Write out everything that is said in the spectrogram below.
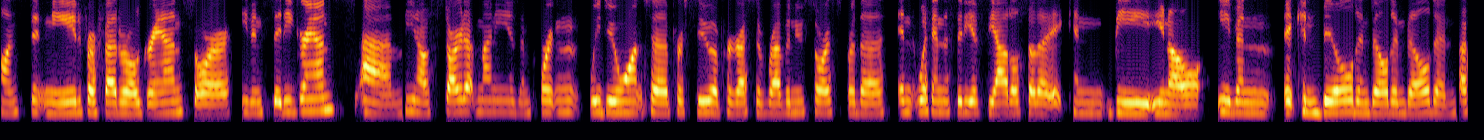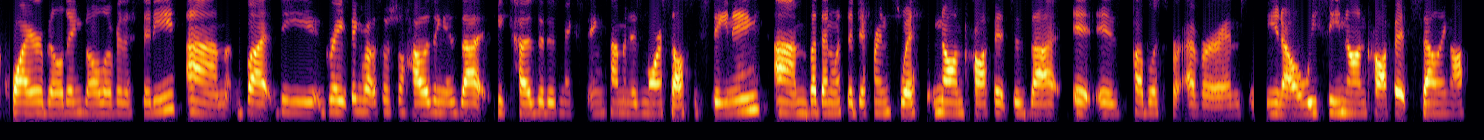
constant need for federal grants or even city grants. Um, you know startup money is important. We do want to pursue a progressive revenue source for the in, within the city of seattle so that it can be you know even it can build and build and build and acquire buildings all over the city. Um, but the great thing about social housing is that because it is mixed income, it is more self sustaining. Um, but then with the difference with nonprofits is that it is public forever. And, you know, we see nonprofits selling off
